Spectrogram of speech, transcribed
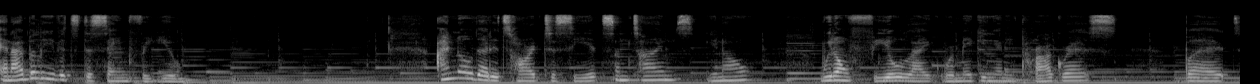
And I believe it's the same for you. I know that it's hard to see it sometimes, you know. We don't feel like we're making any progress, but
